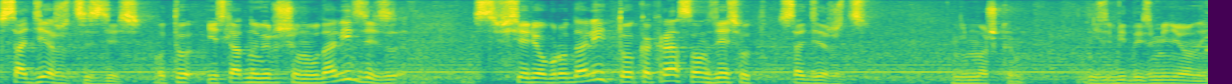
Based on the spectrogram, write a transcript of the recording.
содержится здесь. Вот если одну вершину удалить здесь, все ребра удалить, то как раз он здесь вот содержится. Немножко видоизмененный.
